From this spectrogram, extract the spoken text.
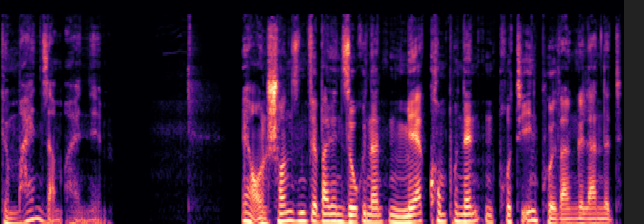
gemeinsam einnehmen? Ja, und schon sind wir bei den sogenannten Mehrkomponenten-Proteinpulvern gelandet,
